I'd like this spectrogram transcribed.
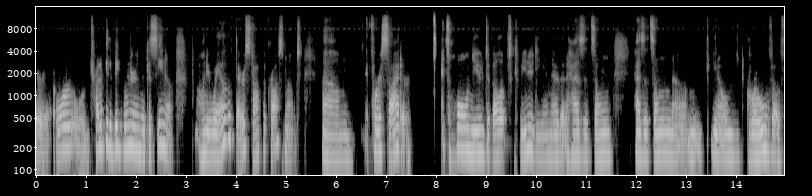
area, or or try to be the big winner in the casino. On your way out there, stop at Crossmount. Um, for a cider. It's a whole new developed community in there that has its own has its own um, you know grove of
